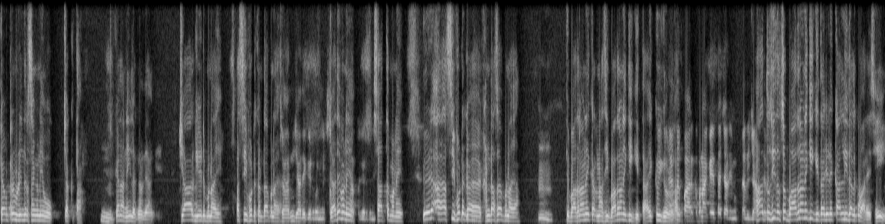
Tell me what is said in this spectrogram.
ਕੈਪਟਨ ਅਮਰਿੰਦਰ ਸਿੰਘ ਨੇ ਉਹ ਚੱਕਤਾ। ਕਹਿੰਦਾ ਨਹੀਂ ਲੱਗਣ ਦਿਆਂਗੇ। ਚਾਰ ਗੇਟ ਬਣਾਏ 80 ਫੁੱਟ ਖੰਡਾ ਬਣਾਇਆ। ਚਾਰ ਨੂੰ ਜ਼ਿਆਦਾ ਗੇਟ ਬਣੇ। ਜਿਆਦੇ ਬਣੇ ਸੱਤ ਬਣੇ। ਇਹ 80 ਫੁੱਟ ਖੰਡਾ ਸਾਹਿਬ ਬਣਾਇਆ। ਹੂੰ। ਤੇ ਬਾਦਲਾਂ ਨੇ ਕਰਨਾ ਸੀ ਬਾਦਲਾਂ ਨੇ ਕੀ ਕੀਤਾ? ਇੱਕ ਵੀ ਕਿਉਂ ਨਾ ਪਾਰਕ ਬਣਾ ਕੇ ਦਿੱਤਾ 40 ਮੁਕਤਾਂ ਦੀ ਹਾਂ ਜਾਨ ਦੇ ਤੁਸੀਂ ਦੱਸੋ ਬਾਦਲਾਂ ਨੇ ਕੀ ਕੀਤਾ ਜਿਹੜੇ ਕਾਲੀ ਦਲ ਕੁਆਰੇ ਸੀ?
